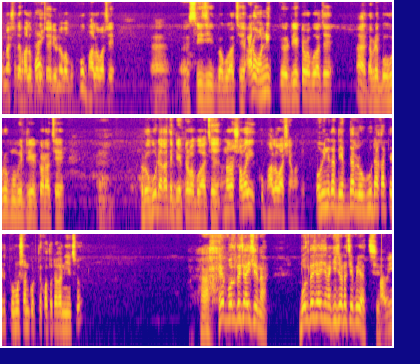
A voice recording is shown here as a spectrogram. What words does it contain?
ওনার সাথে ভালো পরিচয় রিনো বাবু খুব ভালোবাসে। সৃজিৎ বাবু আছে আরও অনেক ডিরেক্টর বাবু আছে। হ্যাঁ তারপরে বহুরূপ মুভির ডিরেক্টর আছে। রঘু ডাকাতের ডিরেক্টর বাবু আছে। ওনারা সবাই খুব ভালোবাসে আমাকে। অভিনেতা দেবদার রঘু ডাকাতের প্রমোশন করতে কত টাকা নিয়েছো? হ্যাঁ। হে বলতে চাইছে না। বলতে চাইছে না কিছু একটা চেপে যাচ্ছে। আমি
